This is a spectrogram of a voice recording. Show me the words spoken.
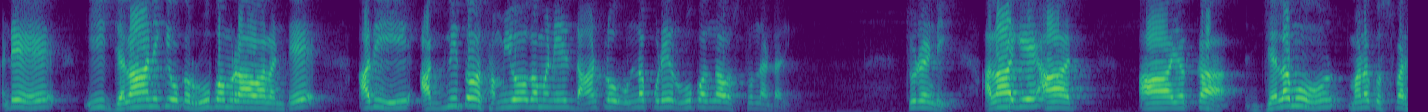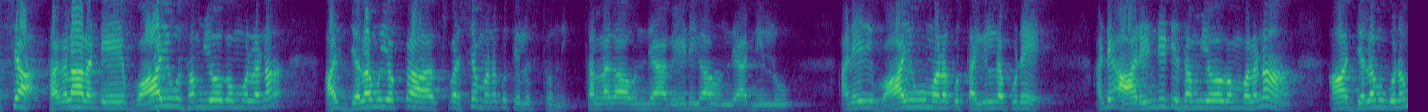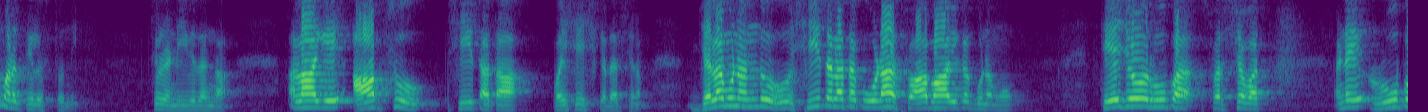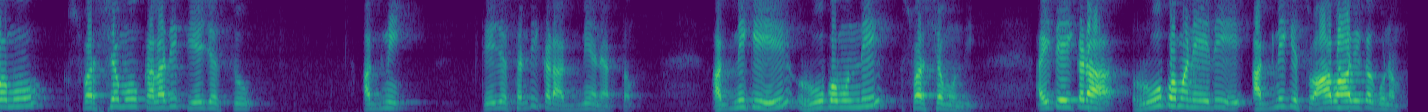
అంటే ఈ జలానికి ఒక రూపం రావాలంటే అది అగ్నితో సంయోగం అనేది దాంట్లో ఉన్నప్పుడే రూపంగా వస్తుందంట అది. చూడండి అలాగే ఆ ఆ యొక్క జలము మనకు స్పర్శ తగలాలంటే వాయువు సంయోగం వలన అది జలము యొక్క స్పర్శ మనకు తెలుస్తుంది. చల్లగా ఉందా వేడిగా ఉందా నీళ్ళు అనేది వాయువు మనకు తగిలినప్పుడే. అంటే ఆ రెండిటి సంయోగం వలన ఆ జలము గుణం మనకు తెలుస్తుంది. చూడండి ఈ విధంగా. అలాగే ఆప్సు శీతత వైశేషిక దర్శనం. జలమునందు శీతలత కూడా స్వాభావిక గుణము. తేజోరూప స్పర్శవత్. అంటే రూపము స్పర్శము కలది తేజస్సు. అగ్ని. తేజస్సు అంటే ఇక్కడ అగ్ని అని అర్థం. అగ్నికి రూపముంది స్పర్శముంది. అయితే ఇక్కడ రూపం అనేది అగ్నికి స్వాభావిక గుణం.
